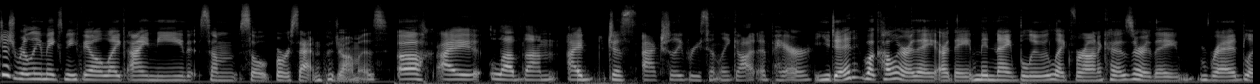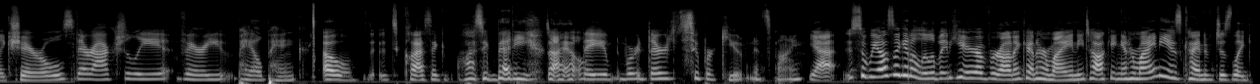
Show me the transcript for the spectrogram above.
just really makes me feel like I need some silk or satin pajamas. Ugh, I love them. I just actually recently got a pair. You did? What color are they? Are they midnight blue like Veronica's or are they red like Cheryl's? They're actually very pale pink. Oh, it's classic classic Betty style. They were they're super cute. And it's fine. Yeah. So we also get a little bit here of Veronica and Hermione talking, and Hermione is kind of just like,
